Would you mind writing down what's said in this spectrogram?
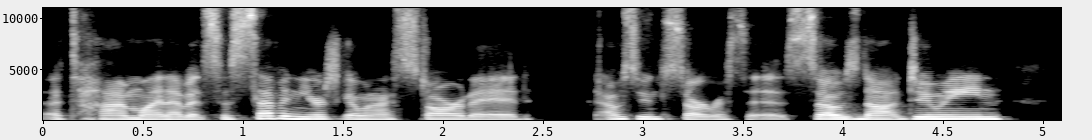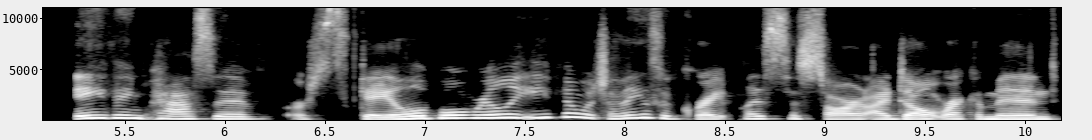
a timeline of it. So, seven years ago when I started, I was doing services. So, I was not doing anything passive or scalable, really, even, which I think is a great place to start. I don't recommend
